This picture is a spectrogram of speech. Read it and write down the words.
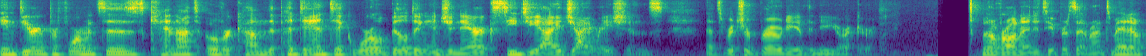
Endearing performances cannot overcome the pedantic world building and generic CGI gyrations. That's Richard Brody of The New Yorker. But overall, 92% Rotten Tomato.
